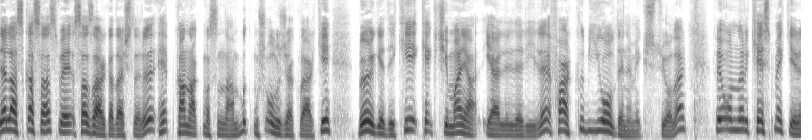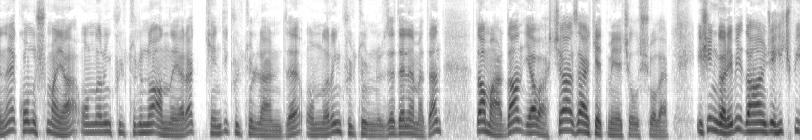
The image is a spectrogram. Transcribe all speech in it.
De las Casas ve saz arkadaşları hep kan akmasından bıkmış olacaklar ki bölgedeki Kekçimaya yerlileriyle farklı bir yol denemek istiyorlar ve onları kesmek yerine konuşmaya, onların kültürünü anlayarak kendi kültürlerini de onların kültürünü zedelemeden damardan yavaşça zerk etmeye çalışıyorlar. İşin garibi daha önce hiçbir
